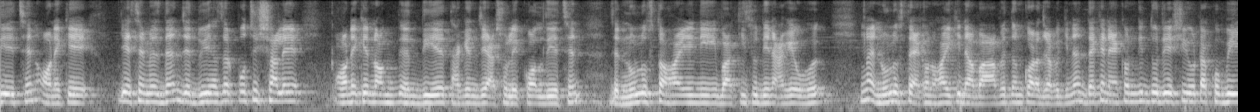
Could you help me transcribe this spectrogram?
দিয়েছেন, অনেকে এস এম এস দেন যে দুই হাজার পঁচিশ সালে অনেকে নক দিয়ে থাকেন যে আসলে কল দিয়েছেন যে নুলুস্তা হয়নি বা কিছুদিন আগে হ্যাঁ নুলুস্তা এখন হয় কিনা বা আবেদন করা যাবে কিনা। দেখেন, এখন কিন্তু রেশিওটা খুবই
